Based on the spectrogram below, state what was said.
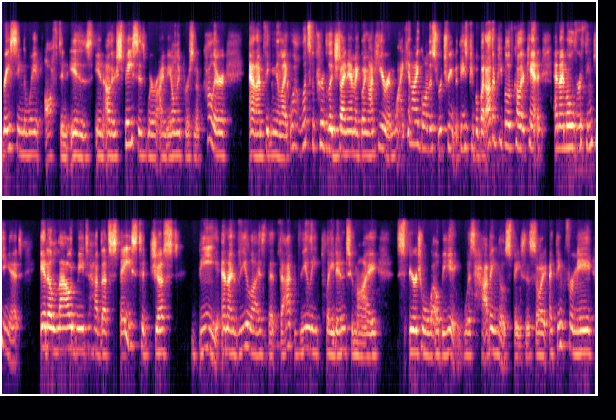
racing the way it often is in other spaces where I'm the only person of color. And I'm thinking like, well, what's the privilege dynamic going on here? And why can I go on this retreat with these people, but other people of color can't? And I'm overthinking it. It allowed me to have that space to just be. And I realized that that really played into my spiritual well-being was having those spaces. So I, I think for me,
